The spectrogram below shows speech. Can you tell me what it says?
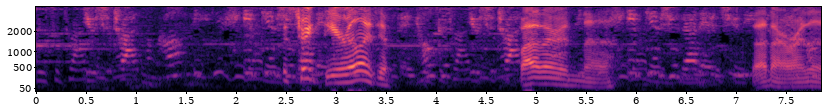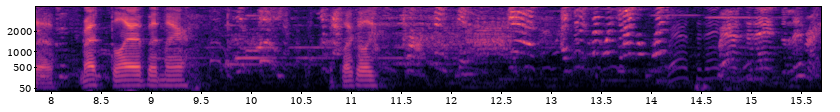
You should try You some should try some coffee. It gives you It gives Just you drink, do you realize to if. You should Father and uh, It gives you that edge. You need. son are to in the meth lab in there. Luckily, Where's today's delivery?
